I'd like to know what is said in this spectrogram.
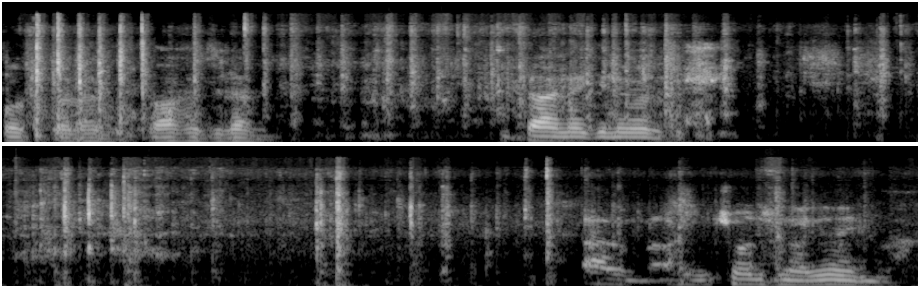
Postalar bakıcılar. Bir tane yine ölmüş. Alın bakayım çocuklar yayın bak.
